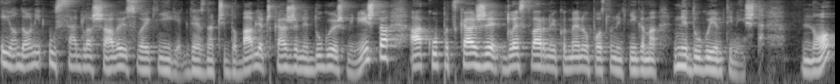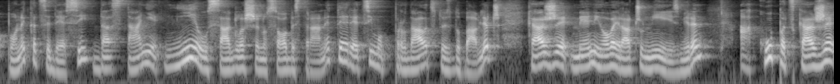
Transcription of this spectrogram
I onda oni usaglašavaju svoje knjige, gde znači dobavljač kaže ne duguješ mi ništa, a kupac kaže gle stvarno i kod mene u poslovnim knjigama ne dugujem ti ništa. No, ponekad se desi da stanje nije usaglašeno sa obe strane, te recimo prodavac, to je dobavljač, kaže meni ovaj račun nije izmiren, a kupac kaže,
